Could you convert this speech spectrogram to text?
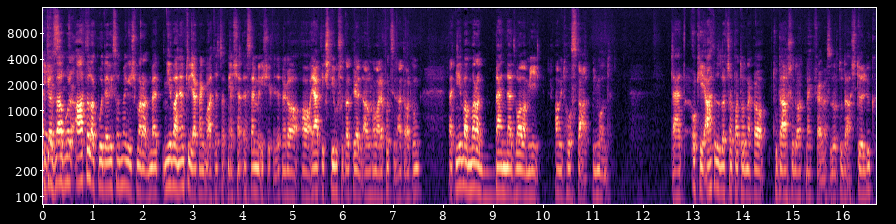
Igazából átalakul, de viszont meg is marad, mert nyilván nem tudják megváltoztatni a személyiségedet, meg a, a játék stílusodat például, ha már a focinál tartunk. Tehát nyilván marad benned valami, amit hoztál, úgymond. Tehát oké, okay, átadod a csapatodnak a tudásodat, meg felveszed a tudást tőlük,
